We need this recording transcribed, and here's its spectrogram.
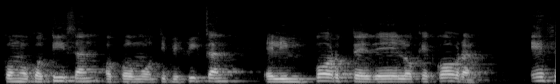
como cotizan o como tipifican el importe de lo que cobran. Es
